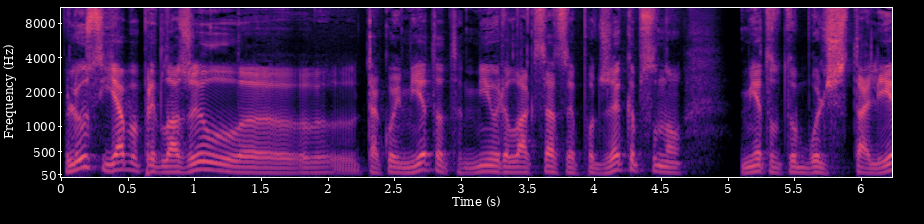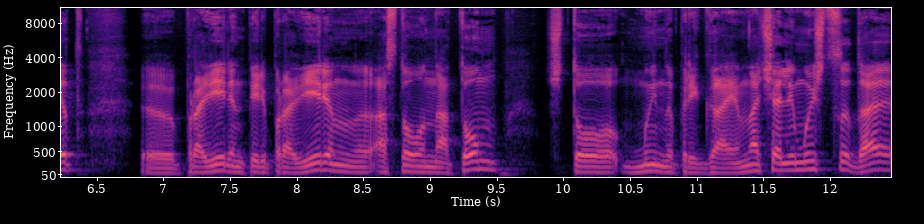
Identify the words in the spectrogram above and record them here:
Плюс я бы предложил э, такой метод миорелаксация по Джекобсону. Методу больше 100 лет, э, проверен, перепроверен, основан на том, что мы напрягаем в начале мышцы, да,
